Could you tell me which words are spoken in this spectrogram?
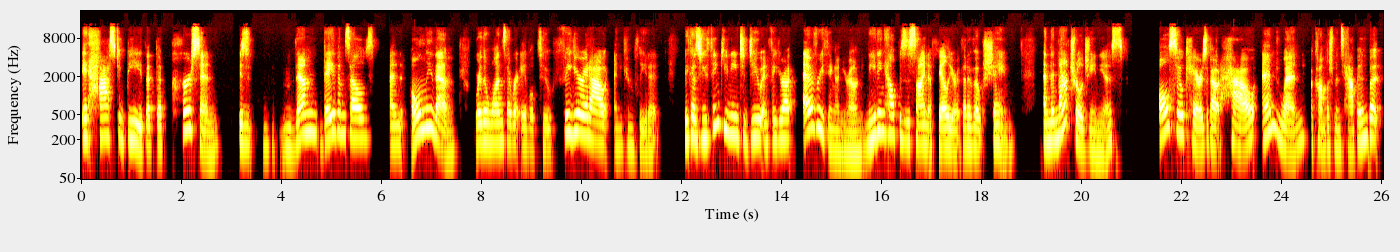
it has to be that the person is them, they themselves, and only them were the ones that were able to figure it out and complete it. Because you think you need to do and figure out everything on your own. Needing help is a sign of failure that evokes shame. And the natural genius also cares about how and when accomplishments happen, but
